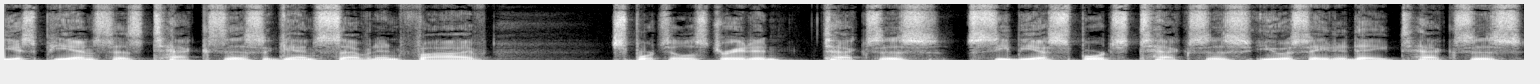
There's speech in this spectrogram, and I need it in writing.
ESPN says Texas again seven and five. Sports Illustrated, Texas. CBS Sports, Texas. USA Today, Texas.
